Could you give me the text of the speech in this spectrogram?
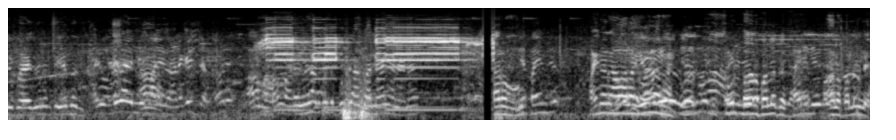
డెబ్బై ఐదు వేలు అంటే అడగండి పైన రావాలా ఏమన్నా పల్లె పాల పల్లె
